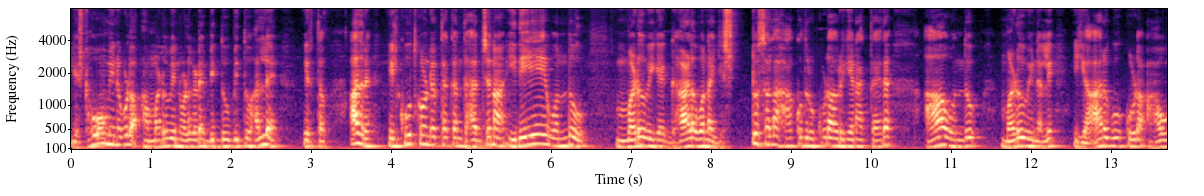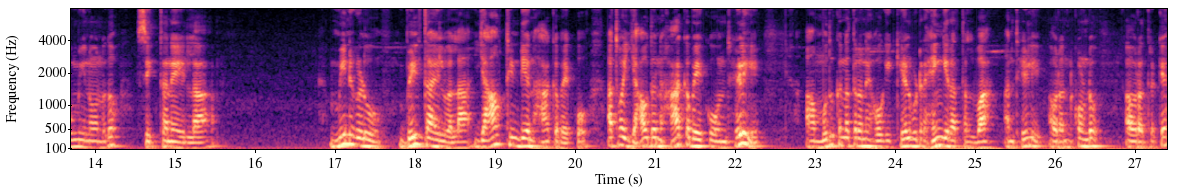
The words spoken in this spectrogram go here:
ಎಷ್ಟೋ ಮೀನುಗಳು ಆ ಮಡುವಿನೊಳಗಡೆ ಬಿದ್ದು ಬಿದ್ದು ಅಲ್ಲೇ ಇರ್ತವೆ. ಆದರೆ ಇಲ್ಲಿ ಕೂತ್ಕೊಂಡಿರ್ತಕ್ಕಂತಹ ಜನ ಇದೇ ಒಂದು ಮಡುವಿಗೆ ಗಾಳವನ್ನು ಎಷ್ಟು ಸಲ ಹಾಕಿದ್ರೂ ಕೂಡ ಅವ್ರಿಗೆ ಏನಾಗ್ತಾ ಇದೆ? ಆ ಒಂದು ಮಡುವಿನಲ್ಲಿ ಯಾರಿಗೂ ಕೂಡ ಹಾವು ಮೀನು ಅನ್ನೋದು ಸಿಗ್ತಾನೇ ಇಲ್ಲ. ಮೀನುಗಳು ಬೀಳ್ತಾ ಇಲ್ವಲ್ಲ, ಯಾವ ತಿಂಡಿಯನ್ನು ಹಾಕಬೇಕು ಅಥವಾ ಯಾವುದನ್ನು ಹಾಕಬೇಕು ಅಂತ ಹೇಳಿ ಆ ಮುದುಕನ ಹತ್ರನೇ ಹೋಗಿ ಕೇಳಿಬಿಟ್ರೆ ಹೆಂಗಿರತ್ತಲ್ವಾ ಅಂತ ಹೇಳಿ ಅವ್ರು ಅಂದ್ಕೊಂಡು ಅವ್ರ ಹತ್ರಕ್ಕೆ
